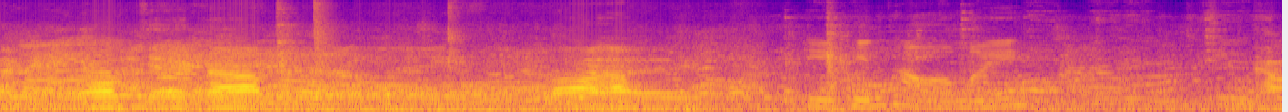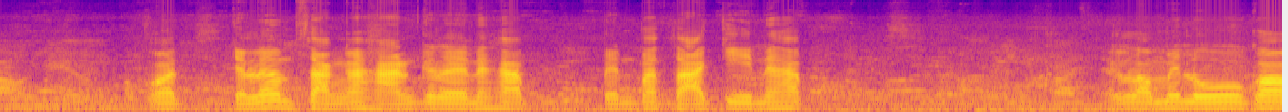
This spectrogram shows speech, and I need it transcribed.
ค่ะโอเคครับ รอครับกี่พินเผาเอาไหมก็จะเริ่มสั่งอาหารกันเลยนะครับ เป็นภาษาจีนนะครับถ้าเราไม่รู้ก็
